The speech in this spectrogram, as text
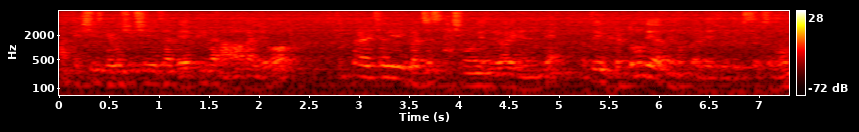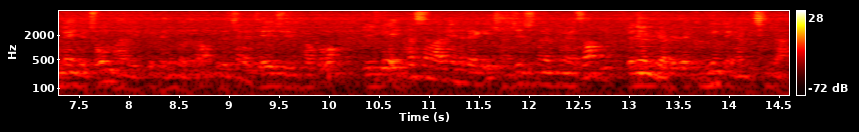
한 110, 150C에서 내 피가 나와가지고 특별 처리를 거쳐서 다시 몸에 들어가게 되는데 어떻게 별동대 같은 효과를 내주게 돼 있어요. 몸에 이제 좋은 반응이 있게 되는 체내 재주입하고 이게 활성화된 혈액이 전신순환을 통해서 면역기가 돼서 긍정적인 영향을 미친다.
